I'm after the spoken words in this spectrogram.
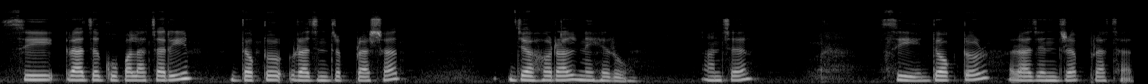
C. Rajagopalachari, Dr. Rajendra Prasad, Jawaharlal Nehru. Answer C. Dr. Rajendra Prasad.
